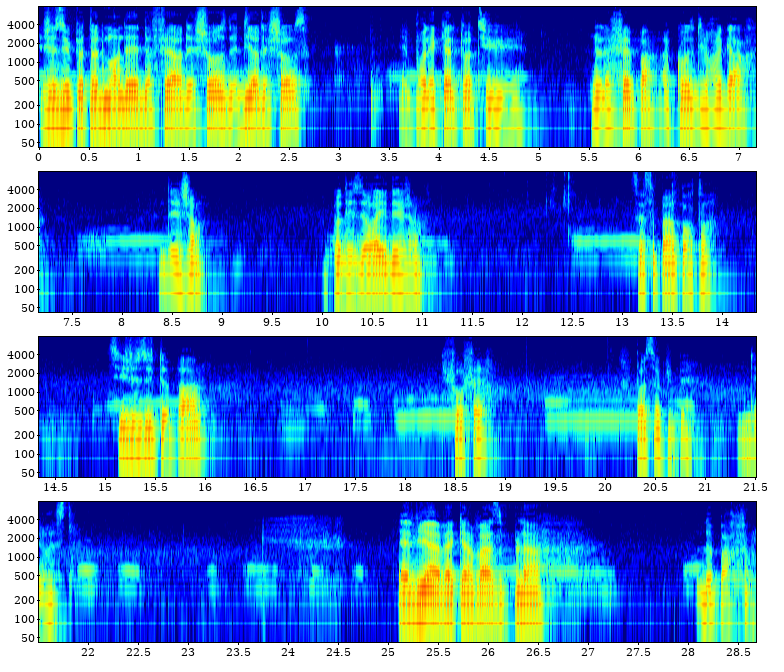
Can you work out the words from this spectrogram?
Jésus peut te demander de faire des choses, de dire des choses, et pour lesquelles toi tu ne le fais pas à cause du regard des gens, cause des oreilles des gens. Ça, c'est pas important. Si Jésus te parle, il faut faire. Il faut pas s'occuper du reste. Elle vient avec un vase plein de parfums.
